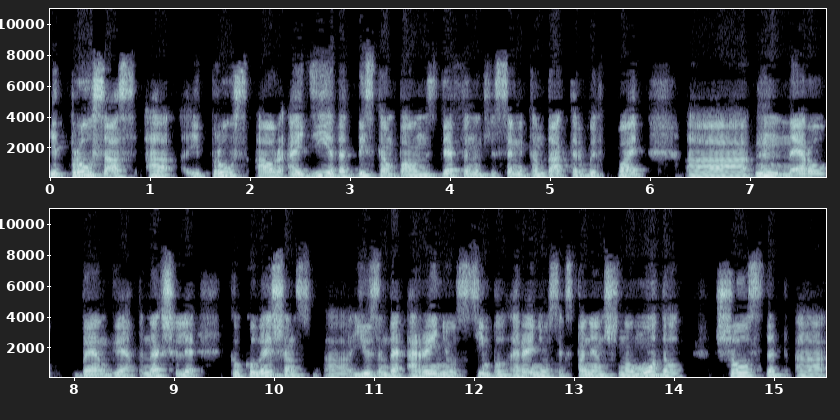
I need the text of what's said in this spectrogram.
It proves us, uh, it proves our idea that this compound is definitely semiconductor with quite uh, narrow band gap. And actually, calculations uh, using the Arrhenius, simple Arrhenius exponential model shows that uh,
